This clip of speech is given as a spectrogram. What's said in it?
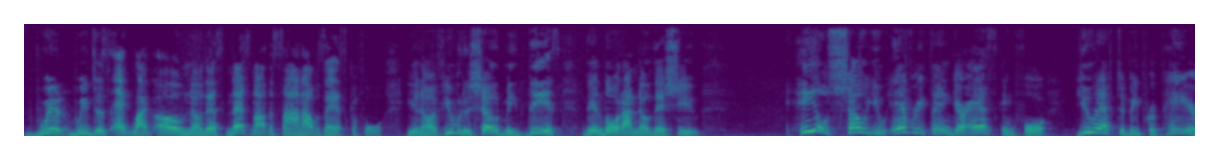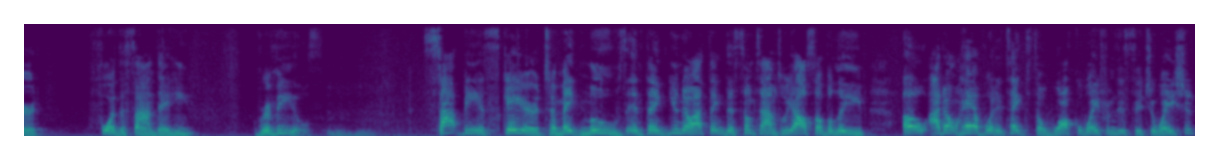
we we just act like, oh no, that's that's not the sign I was asking for. You know, if you would have showed me this, then Lord, I know that's you. He'll show you everything you're asking for. You have to be prepared for the sign that he reveals. Mm-hmm. Stop being scared to make moves and think, you know, I think that sometimes we also believe, oh, I don't have what it takes to walk away from this situation.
